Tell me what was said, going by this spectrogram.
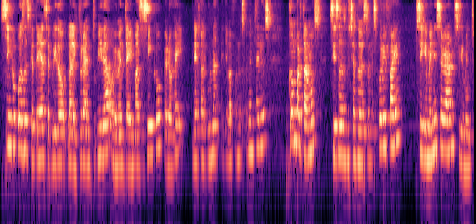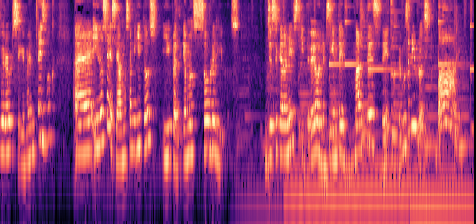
cinco cosas que te haya servido la lectura en tu vida. Obviamente hay más de cinco, pero hey, deja alguna allá abajo en los comentarios. Compartamos. Si estás escuchando esto en Spotify, sígueme en Instagram, sígueme en Twitter, sígueme en Facebook. Eh, y no sé, seamos amiguitos y platiquemos sobre libros. Yo soy Caranis y te veo en el siguiente martes de Hablemos de Libros. Bye.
